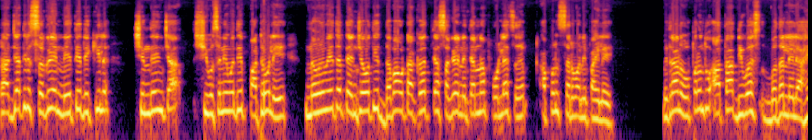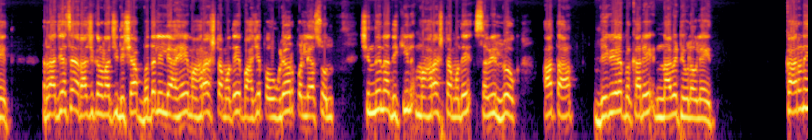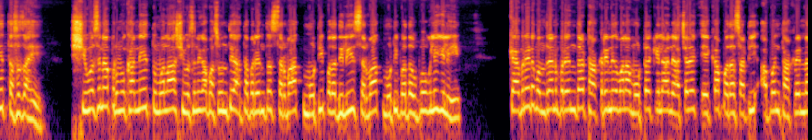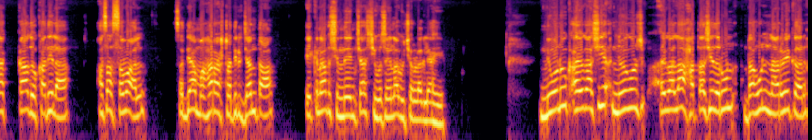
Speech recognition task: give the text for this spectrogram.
राज्यातील सगळे नेते देखील शिंदेच्या शिवसेनेमध्ये पाठवले. नव्हे तर त्यांच्यावरती दबाव टाकत त्या सगळ्या नेत्यांना फोडल्याचं आपण सर्वांनी पाहिलंय. मित्रांनो परंतु आता दिवस बदललेले आहेत. राज्याच्या राजकारणाची दिशा बदललेली आहे. महाराष्ट्रामध्ये भाजप उघड्यावर पडले असून शिंदेना देखील महाराष्ट्रामध्ये सगळे लोक आता वेगवेगळ्या प्रकारे नावे ठेवू लागले आहेत. कारण हे तसंच आहे. शिवसेना प्रमुखांनी तुम्हाला शिवसैनिकापासून ते आतापर्यंत सर्वात मोठी पदं दिली सर्वात मोठी पदं उपभोगली गेली. कॅबिनेट मंत्र्यांपर्यंत ठाकरेंनी तुम्हाला मोठं केलं आणि अचानक एका पदासाठी आपण ठाकरेंना का धोका दिला? असा सवाल सध्या महाराष्ट्रातील जनता एकनाथ शिंदेच्या शिवसेनेला विचारू लागले आहे. निवडणूक आयोगाशी निवडणूक आयोगाला हाताशी धरून राहुल नार्वेकर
